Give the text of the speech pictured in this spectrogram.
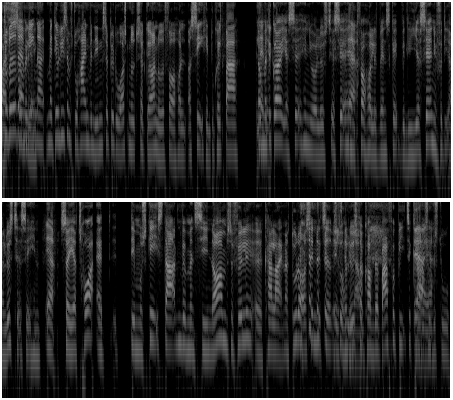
arbejde, du ved, hvad jeg vil ikke. mener. Men det er jo ligesom, hvis du har en veninde, så bliver du også nødt til at gøre noget for at, holde, at se hende. Du kan ikke bare... Nå, men det gør jeg. Jeg ser hende jo af lyst. Jeg ser hende Ja. ikke for at holde et venskab ved lige. Jeg ser hende jo, fordi jeg har lyst til at se hende. Ja. Så jeg tror, at det er måske i starten, vil man sige, Nå, men selvfølgelig, øh, Karl Ejner, du er da også inviteret, hvis du har lyst, og komme der bare forbi til kaffe, ja. ja. Hvis, du,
